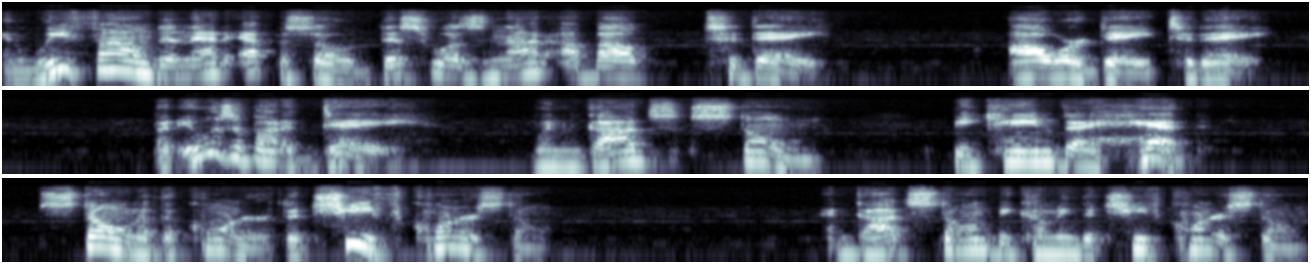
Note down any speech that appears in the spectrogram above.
And we found in that episode, this was not about today, our day today, but it was about a day when God's stone became the head stone of the corner, the chief cornerstone. And God's stone becoming the chief cornerstone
